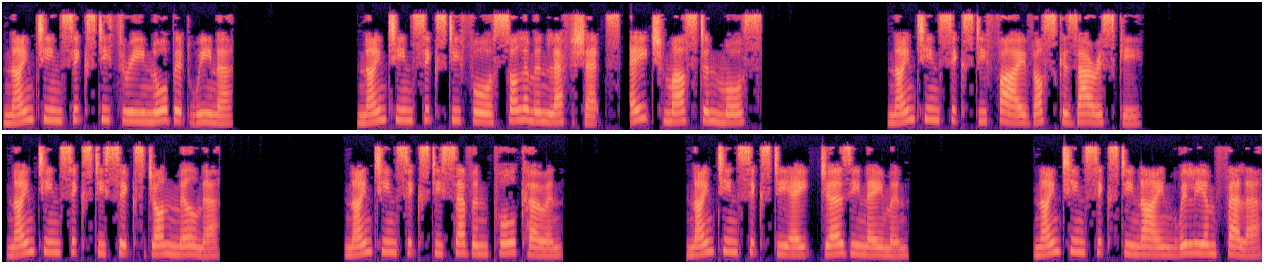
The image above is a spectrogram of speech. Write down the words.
1963 Norbert Wiener. 1964 Solomon Lefschetz, H. Marston Morse. 1965 Oscar Zariski 1966 John Milnor 1967 Paul Cohen 1968 Jerzy Neyman 1969 William Feller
